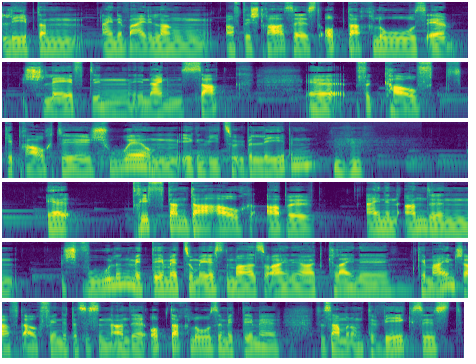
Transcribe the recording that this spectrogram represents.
lebt dann eine Weile lang auf der Straße, er ist obdachlos, er schläft in, in einem Sack er verkauft gebrauchte Schuhe, um irgendwie zu überleben. Mhm. Er trifft dann da auch aber einen anderen Schwulen, mit dem er zum ersten Mal so eine Art kleine Gemeinschaft auch findet. Das ist ein anderer Obdachlose, mit dem er zusammen unterwegs ist.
